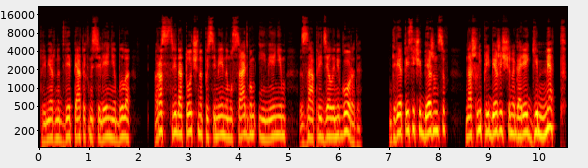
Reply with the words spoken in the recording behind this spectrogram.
Примерно две пятых населения было рассредоточено по семейным усадьбам и имениям за пределами города. Две тысячи беженцев нашли прибежище на горе Гиммет,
